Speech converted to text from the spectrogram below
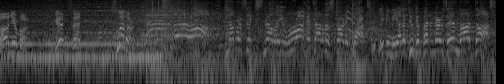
On your mark. Get set. Slither! And they're off! Number six, Snellie, rockets out of the starting blocks, leaving the other two competitors in the dust.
